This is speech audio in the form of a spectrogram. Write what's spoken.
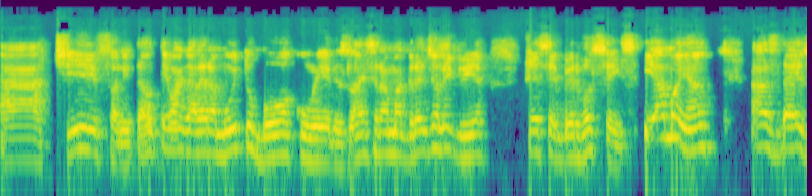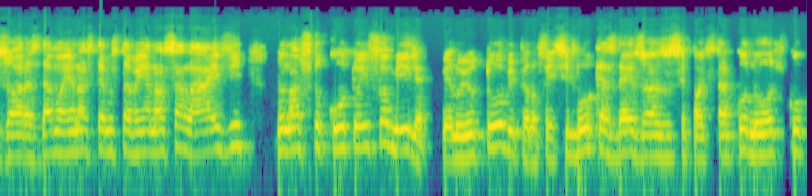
a Tiffany. Então tem uma galera muito boa com eles lá e será uma grande alegria receber vocês. E amanhã, às 10 horas da manhã, nós temos também a nossa live do nosso culto em família, pelo YouTube, pelo Facebook. Às 10 horas você pode estar conosco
